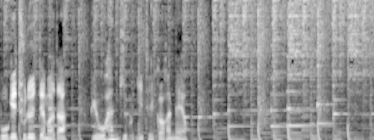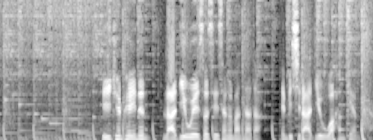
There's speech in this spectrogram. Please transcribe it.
목에 두를 때마다 묘한 기분이 들 것 같네요. 이 캠페인은 라디오에서 세상을 만나다 MBC 라디오와 함께합니다.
